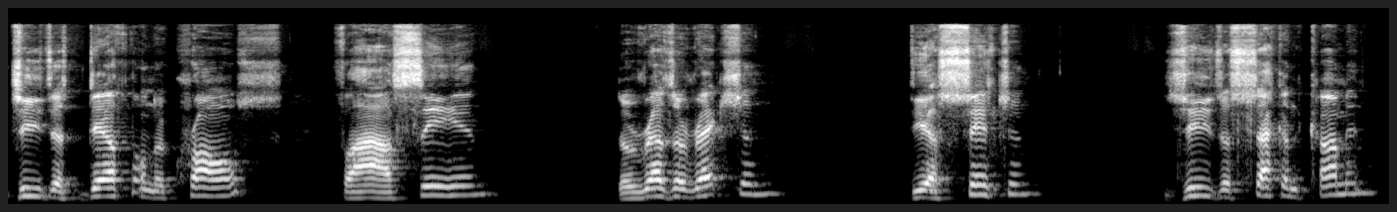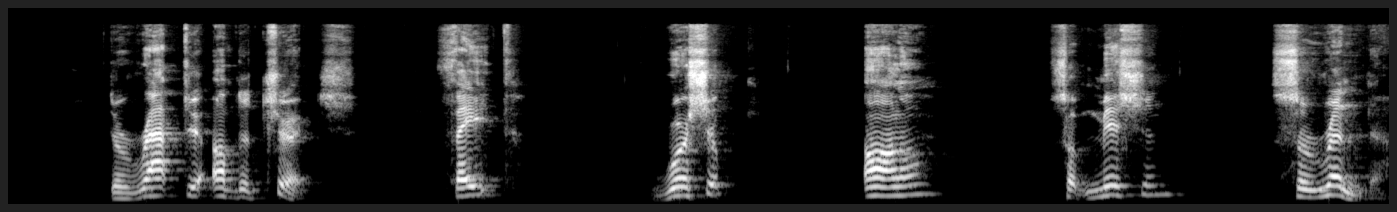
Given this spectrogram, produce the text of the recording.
Jesus' death on the cross for our sin, the resurrection, the ascension, Jesus' second coming, the rapture of the church, faith, worship, honor, submission, surrender.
